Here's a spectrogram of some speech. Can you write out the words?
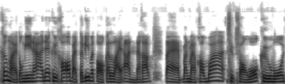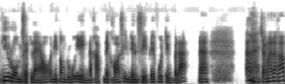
เครื่องหมายตรงนี้นะ อันนี้คือเขาเอาแบตเตอรี่มาต่อกันหลายอันนะครับ แต่มันหมายความว่า 12 โวลต์คือโวลต์ที่รวมเสร็จแล้ว อันนี้ต้องรู้เองนะครับ ในคอร์ส intensive ได้พูดถึงไปแล้วนะอะจากนั้นนะครับ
